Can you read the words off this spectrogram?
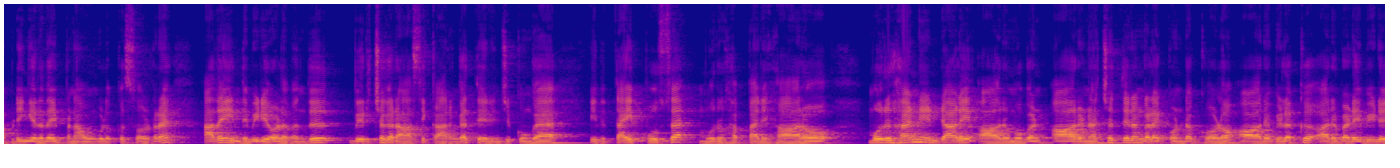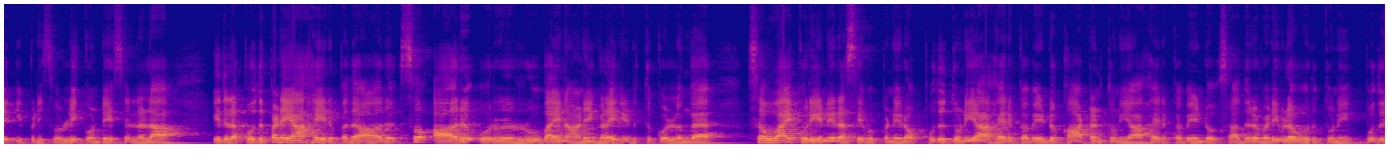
அப்படிங்கிறத இப்போ நான் உங்களுக்கு சொல்கிறேன் அதை இந்த வீடியோவில் வந்து விருச்சக ராசிக்காரங்க தெரிஞ்சுக்குங்க. இது தைப்பூச முருக பரிகாரம். முருகன் என்றாலே ஆறு முகன் ஆறு நட்சத்திரங்களை கொண்ட கோலம் ஆறு விளக்கு அறுபடை வீடு இப்படி சொல்லிக்கொண்டே செல்லலாம் இதில் பொதுப்படையாக இருப்பது ஆறு. ஸோ ஆறு ஒரு ரூபாய் நாணயங்களை எடுத்துக்கொள்ளுங்க செவ்வாய்க்குரிய நிறம் சிவப்பு நிறம் புது துணியாக இருக்க வேண்டும் காட்டன் துணியாக இருக்க வேண்டும். சதுர வடிவில் ஒரு துணி புது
